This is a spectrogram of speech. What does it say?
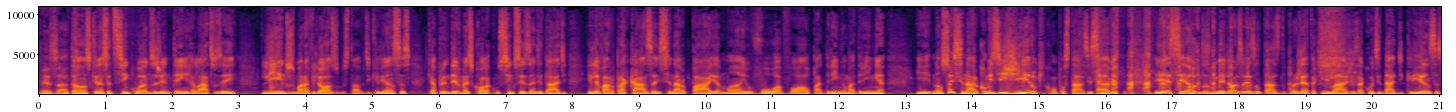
Exato. Então, as crianças de 5 anos, a gente tem relatos aí lindos, maravilhosos, Gustavo, de crianças que aprenderam na escola com 5, 6 anos de idade e levaram para casa, ensinaram o pai, a mãe, o vô, a avó, o padrinho, a madrinha e não só ensinaram, como exigiram que compostasse, sabe? Esse é um dos melhores resultados do projeto aqui em Lages, a quantidade de crianças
